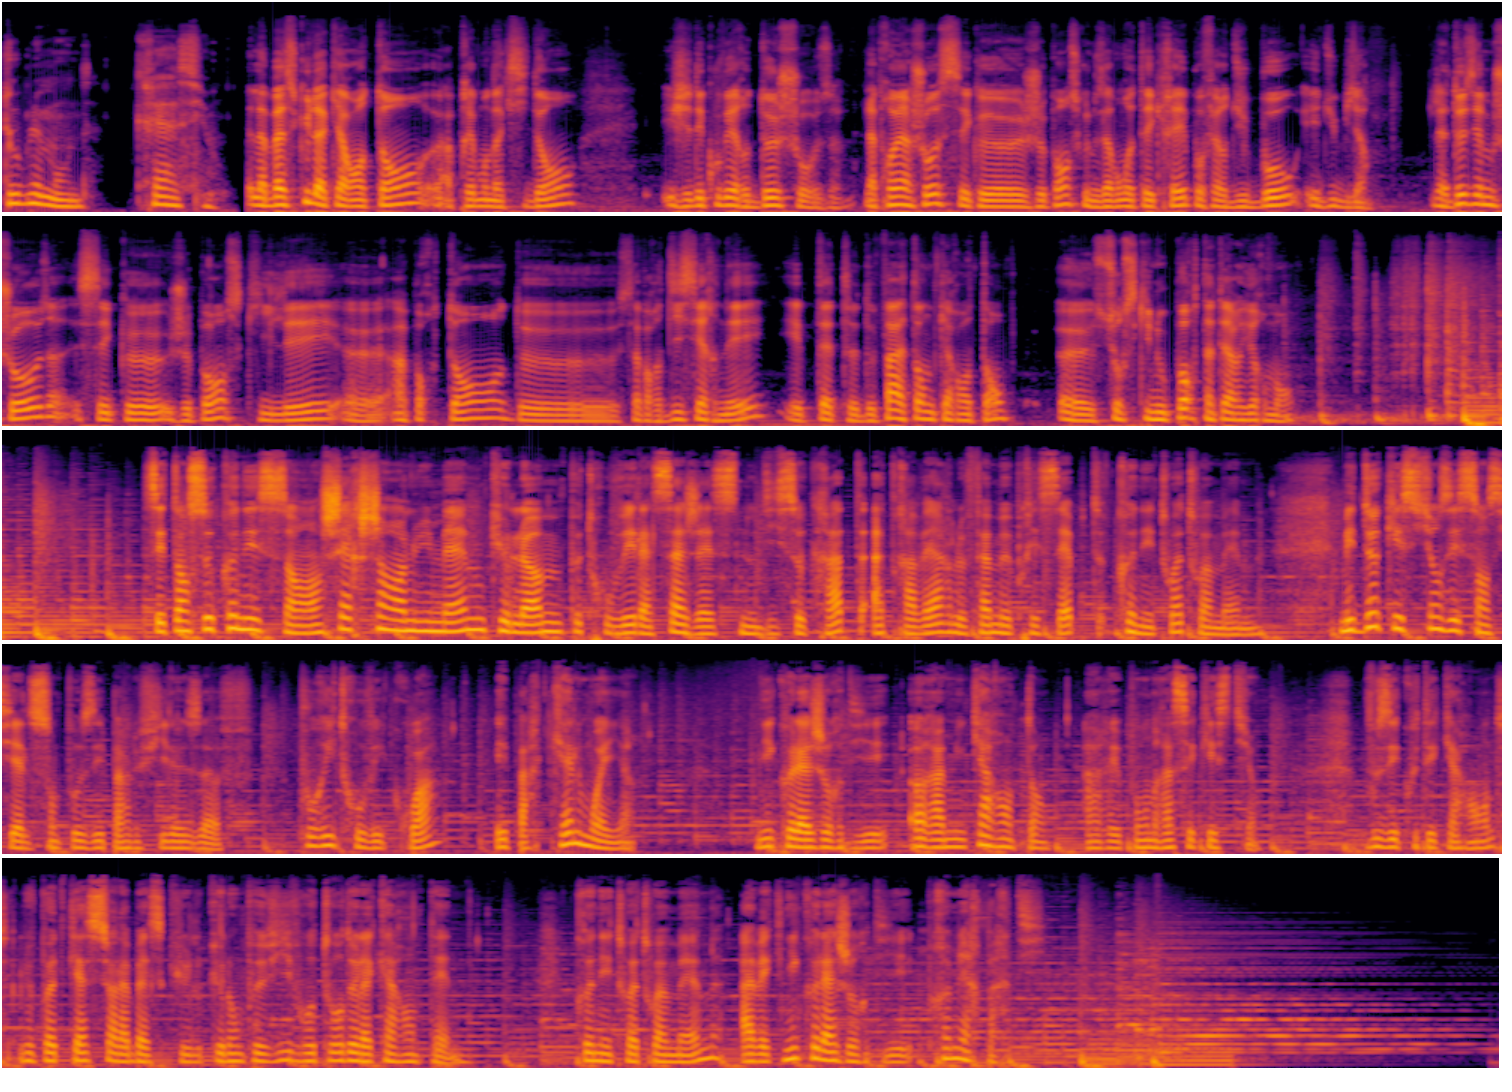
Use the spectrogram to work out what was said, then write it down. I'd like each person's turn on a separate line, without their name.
Double Monde, création.
La bascule à 40 ans, après mon accident, j'ai découvert deux choses. La première chose, c'est que je pense que nous avons été créés pour faire du beau et du bien. La deuxième chose, c'est que je pense qu'il est euh, important de savoir discerner et peut-être de ne pas attendre 40 ans euh, sur ce qui nous porte intérieurement.
C'est en se connaissant, en cherchant en lui-même que l'homme peut trouver la sagesse, nous dit Socrate à travers le fameux précepte Connais-toi toi-même. Mais deux questions essentielles sont posées par le philosophe. Pour y trouver quoi et par quels moyens? Nicolas Jourdier aura mis 40 ans à répondre à ces questions. Vous écoutez 40, le podcast sur la bascule que l'on peut vivre autour de la quarantaine. Connais-toi toi-même avec Nicolas Jourdier, première partie.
